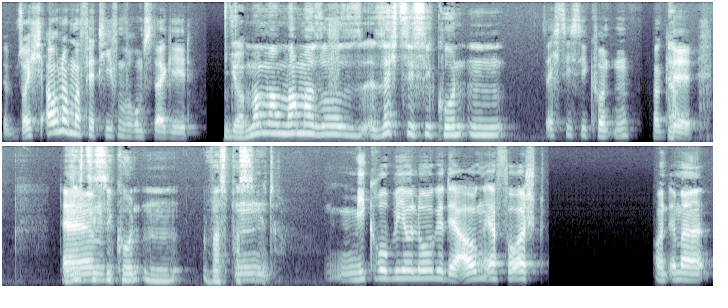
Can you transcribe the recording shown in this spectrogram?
Äh, Soll ich auch noch mal vertiefen, worum es da geht? Ja, mach mal, mach mal so 60 Sekunden, 60 Sekunden? Okay. 60 Ähm, Sekunden, was passiert. Mikrobiologe, der Augen erforscht und immer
